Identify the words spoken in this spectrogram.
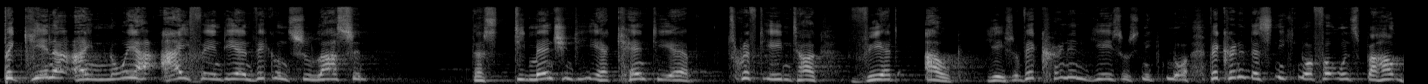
beginne ein neuer Eifer in dir entwickeln zu lassen, dass die Menschen, die ihr kennt, die ihr trifft jeden Tag, wird auch Jesus. Wir können Jesus nicht nur, wir können das nicht nur für uns behalten.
